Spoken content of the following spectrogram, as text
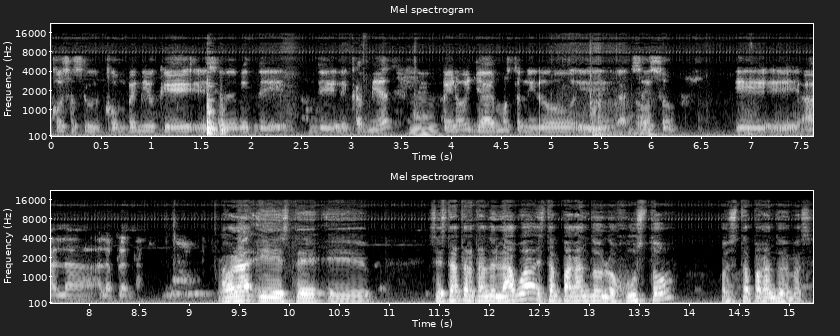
cosas en el convenio que se deben de, cambiar, pero ya hemos tenido acceso a, la, a la planta. Ahora, este, ¿Se está tratando el agua? ¿Están pagando lo justo o se está pagando de más?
